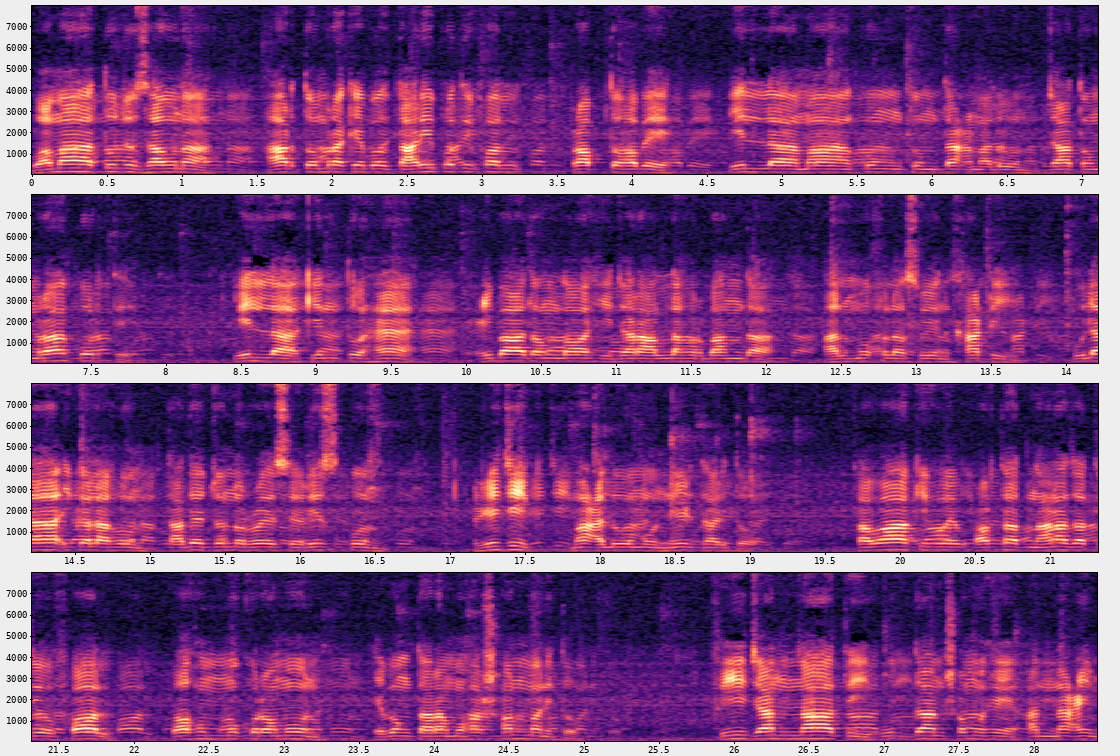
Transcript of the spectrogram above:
ওয়ামা আর তোমরা কেবল তারই প্রতিফল প্রাপ্ত হবে। ইল্লা মা কুনতুম তা'মালুন। যা তোমরা করতে। ইল্লা কিন্তু হ্যাঁ ইবাদাল্লাহি, যারা আল্লাহর বান্দা, আল মুখলাসিন, খাঁটি। উলাইকা লাহুম, তাদের জন্য রয়েছে রিজকুন, রিজিক, মা'লুমুন, নির্ধারিত। ফাওয়াকিহু অর্থাৎ নানা জাতীয় ফল, ওয়াহুম মুকরামুন, এবং তারা মহা সম্মানিত ফি জান্নাতি উদ্যান সমূহে আর নাইম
